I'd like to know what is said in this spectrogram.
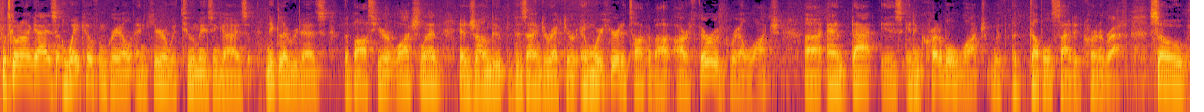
What's going on, guys? Wei Koh from Grail, and here with two amazing guys Nicholas Rudaz, the boss here at Watchland, and Jean Luc, the design director. And we're here to talk about our third Grail watch, uh, and that is an incredible watch with a double sided chronograph. So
